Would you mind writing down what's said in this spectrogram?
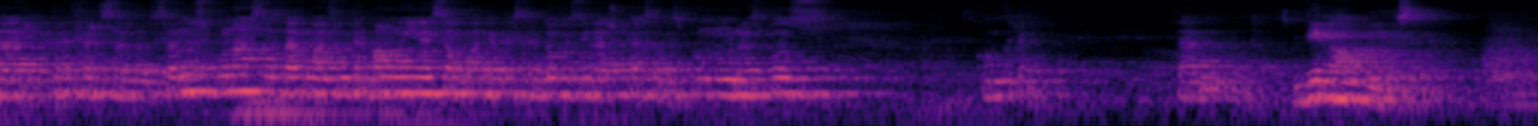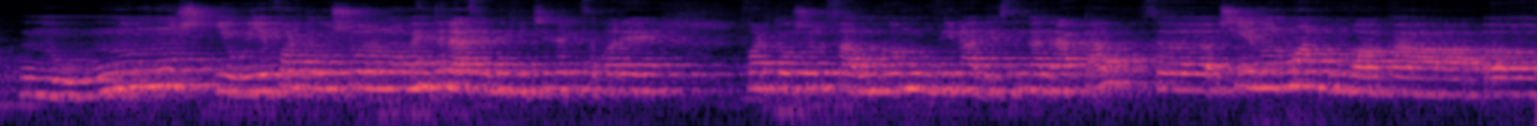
dar prefer să, să nu spun astăzi. Dacă m-ați întrebat mâine sau poate peste două zile, aș putea să vă spun un răspuns concret. Dar nu pot. Vina este. Nu, nu, nu știu. E foarte ușor în momentele astea dificile. Mi se pare foarte ușor să aruncăm vina din stânga în dreapta să, și e normal cumva ca uh,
